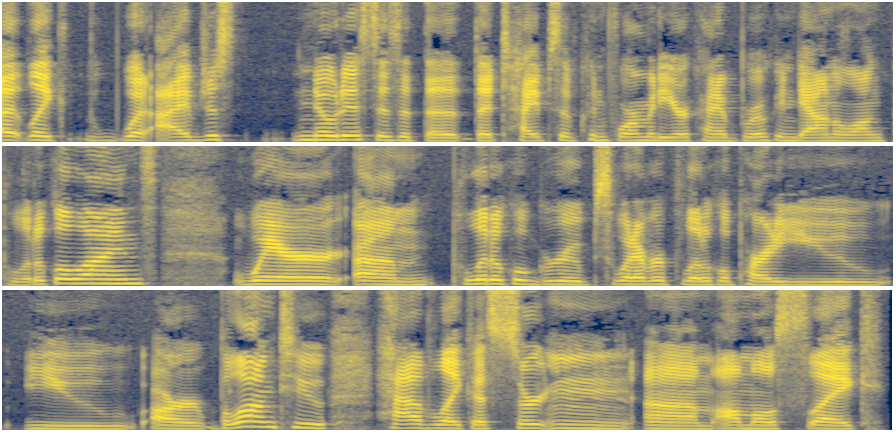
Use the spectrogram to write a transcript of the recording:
uh, like what I've just noticed, is that the the types of conformity are kind of broken down along political lines, where um, political groups, whatever political party you you are belong to, have like a certain um, almost like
